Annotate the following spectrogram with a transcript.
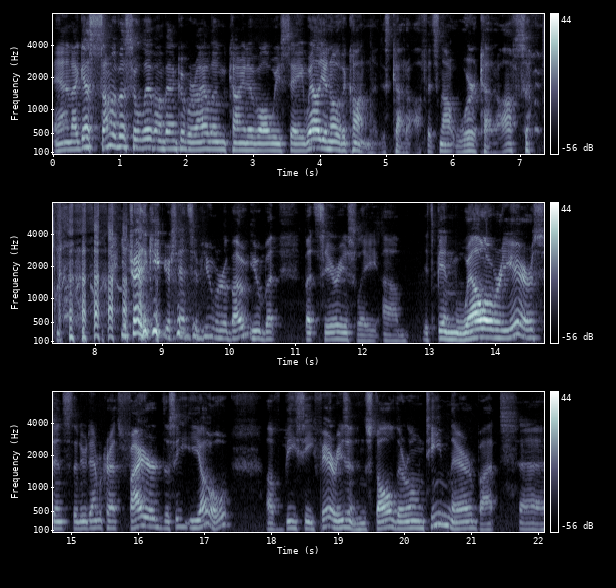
And I guess some of us who live on Vancouver Island kind of always say, well, you know, the continent is cut off. It's not we're cut off. So you try to keep your sense of humor about you, but but seriously, um, it's been well over a year since the New Democrats fired the CEO of BC Ferries and installed their own team there, but uh,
